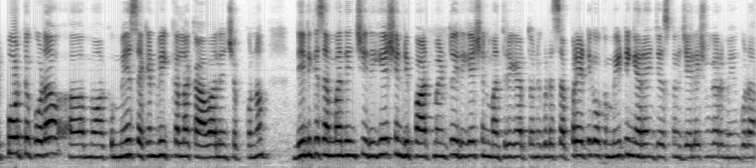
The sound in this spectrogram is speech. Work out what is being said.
రిపోర్ట్ కూడా మాకు మే సెకండ్ వీక్ కల్లా కావాలని చెప్పుకున్నాం. దీనికి సంబంధించి ఇరిగేషన్ డిపార్ట్మెంట్ ఇరిగేషన్ మంత్రి గారితో కూడా సపరేట్గా ఒక మీటింగ్ అరేంజ్ చేసుకుని జయలక్ష్మి గారు మేము కూడా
